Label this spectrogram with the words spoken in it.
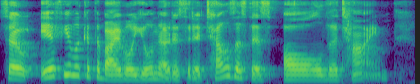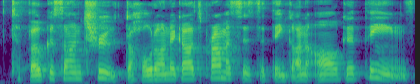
So, if you look at the Bible, you'll notice that it tells us this all the time. to focus on truth, to hold on to God's promises, to think on all good things.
